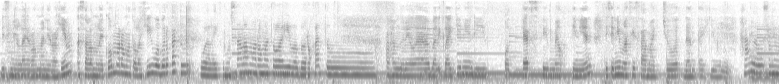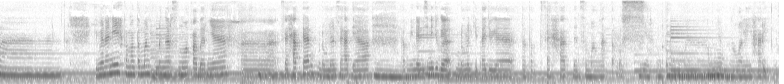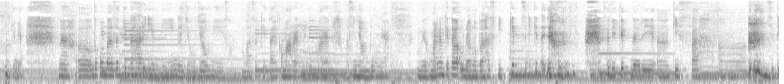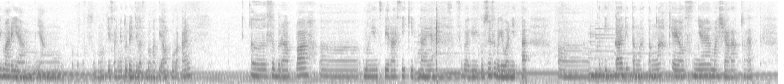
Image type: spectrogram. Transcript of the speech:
Bismillahirrahmanirrahim. Assalamualaikum warahmatullahi wabarakatuh. Waalaikumsalam warahmatullahi wabarakatuh. Alhamdulillah balik lagi nih di podcast Female Opinion. Di sini masih sama Cut dan Teh Yuli. Halo semua. Gimana nih teman-teman pendengar semua kabarnya Sehat kan? Mudah-mudahan sehat ya hmm. Amin Dan di sini juga mudah-mudahan kita juga tetap sehat dan semangat terus Iya. Untuk mengawali hari mungkin ya Nah uh, untuk pembahasan kita hari ini nggak jauh-jauh nih sama pembahasan kita yang kemarin minggu kemarin masih nyambung ya minggu kemarin kan kita udah ngebahas sedikit sedikit aja sedikit dari uh, kisah uh, Siti Maryam yang semua kisahnya tuh udah jelas banget di Al-Quran uh, seberapa uh, menginspirasi kita ya sebagai khususnya sebagai wanita uh, ketika di tengah-tengah chaosnya masyarakat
